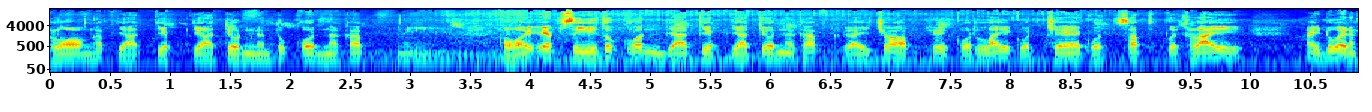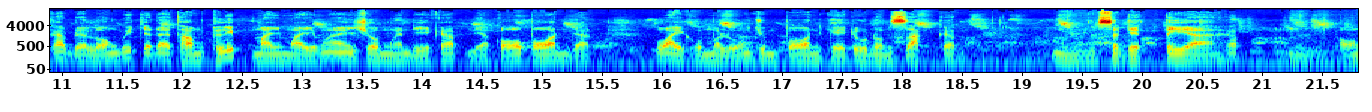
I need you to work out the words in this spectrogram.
ครองครับ อย่าเจ็บอย่าจนกันทุกคนนะครับนี่ขอให้ FC ทุกคนอย่าเจ็บอย่าจนนะครับ ใครชอบช่วยกดไลค์กดแชร์ กดซับสไครต์ให้ด้วยนะครับ เดี๋ยวหลวงวิทย์จะได้ทำคลิปใหม่ๆมาให้ชมกันดีครับ เดี๋ยวขอพรจาก ไหว้กรมหลวงชุมพรเขตอุดมศักดิ์ครับเสด็จเตียครับอของ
